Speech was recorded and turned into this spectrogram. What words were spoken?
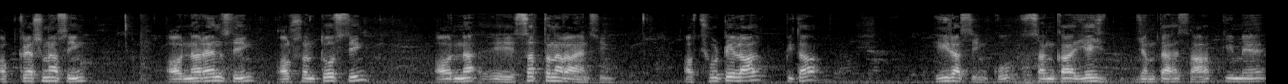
और कृष्णा सिंह और नरेंद्र सिंह और संतोष सिंह और न, सत्यनारायण सिंह और छोटे लाल पिता हीरा सिंह को शंका यही जमता है साहब कि मैं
